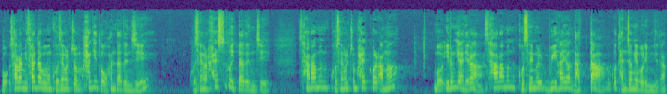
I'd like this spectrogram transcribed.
뭐 사람이 살다 보면 고생을 좀 하기도 한다든지 고생을 할 수도 있다든지 사람은 고생을 좀 할 걸 아마 뭐 이런 게 아니라 사람은 고생을 위하여 났다고 단정해 버립니다.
